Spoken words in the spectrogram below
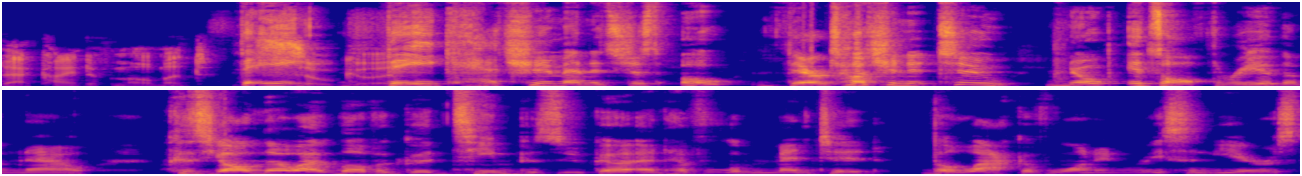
that kind of moment. They so good. they catch him and it's just oh they're touching it too. Nope, it's all three of them now. because y'all know I love a good team bazooka and have lamented the lack of one in recent years.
